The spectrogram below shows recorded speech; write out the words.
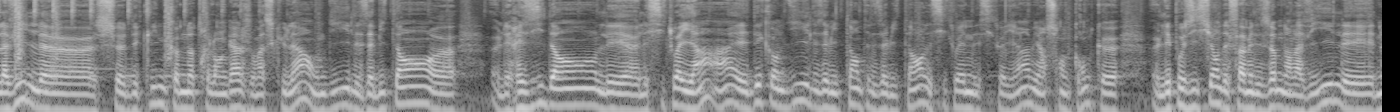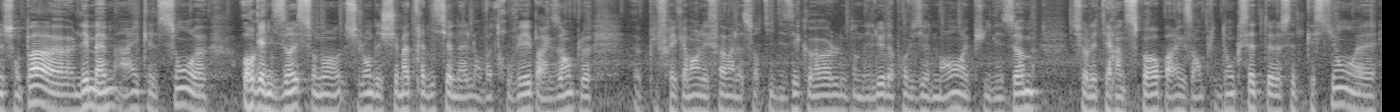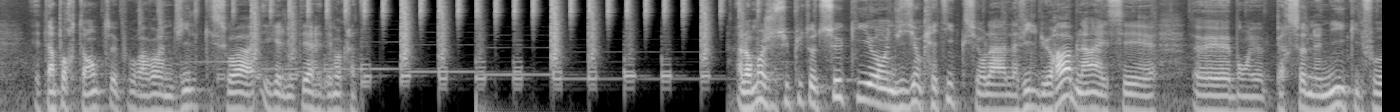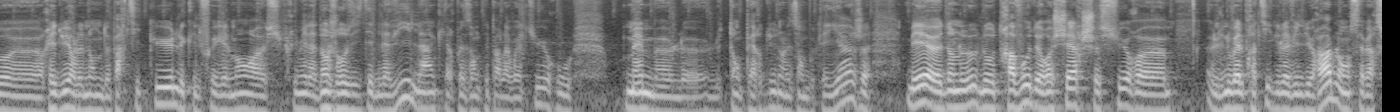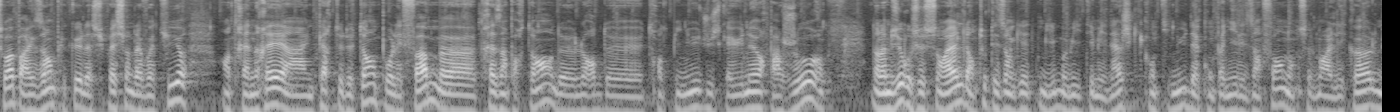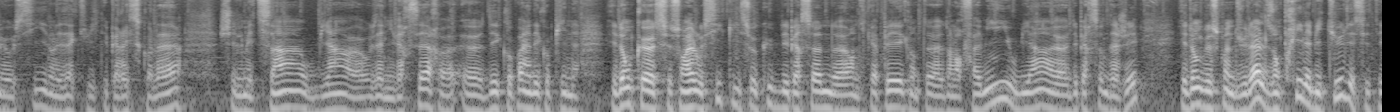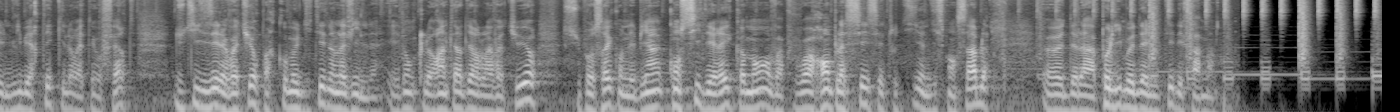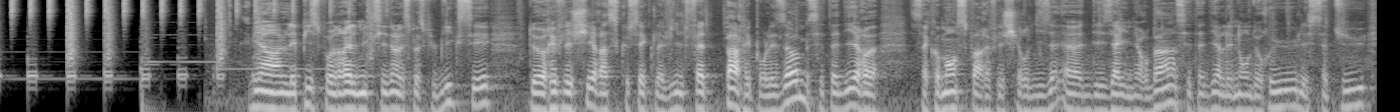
La ville euh, se décline comme notre langage au masculin. On dit les habitants, euh, les résidents, les, euh, citoyens. Hein. et dès qu'on dit les habitantes et les habitants, les citoyennes et les citoyens, eh on se rend compte que les positions des femmes et des hommes dans la ville ne sont pas les mêmes hein, et qu'elles sont organisées selon, selon, des schémas traditionnels. On va trouver par exemple plus fréquemment les femmes à la sortie des écoles ou dans des lieux d'approvisionnement et puis les hommes sur les terrains de sport par exemple. Donc cette, cette question est est importante pour avoir une ville qui soit égalitaire et démocratique. Alors moi je suis plutôt de ceux qui ont une vision critique sur la, ville durable hein, et c'est euh, bon, personne ne nie qu'il faut euh, réduire le nombre de particules, qu'il faut également euh, supprimer la dangerosité de la ville, hein, qui est représentée par la voiture, ou même le, temps perdu dans les embouteillages. Mais dans nos, travaux de recherche sur les nouvelles pratiques de la ville durable, on s'aperçoit par exemple que la suppression de la voiture entraînerait une perte de temps pour les femmes très importante, de l'ordre de 30 minutes jusqu'à une heure par jour dans la mesure où ce sont elles, dans toutes les enquêtes mobilité ménage, qui continuent d'accompagner les enfants, non seulement à l'école, mais aussi dans les activités périscolaires, chez le médecin ou bien euh, aux anniversaires euh, euh, des copains et des copines. Et donc, ce sont elles aussi qui s'occupent des personnes handicapées dans leur famille ou bien des personnes âgées. Et donc, de ce point de vue-là, elles ont pris l'habitude, et c'était une liberté qui leur était offerte, d'utiliser la voiture par commodité dans la ville. Et donc, leur interdire la voiture supposerait qu'on ait bien considéré comment on va pouvoir remplacer cet outil indispensable de la polymodalité des femmes. Bien, les pistes pour une réelle mixité dans l'espace public, c'est de réfléchir à ce que c'est que la ville faite par et pour les hommes, c'est-à-dire, euh, ça commence par réfléchir au euh, design, urbain, c'est-à-dire les noms de rues, les statues,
